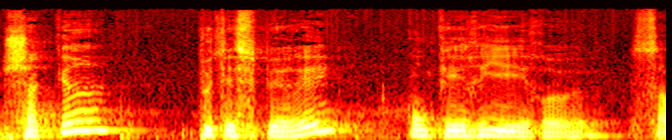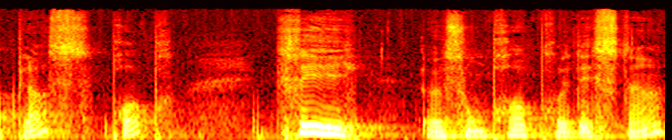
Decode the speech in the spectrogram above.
chacun peut espérer conquérir euh, sa place propre, créer euh, son propre destin,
